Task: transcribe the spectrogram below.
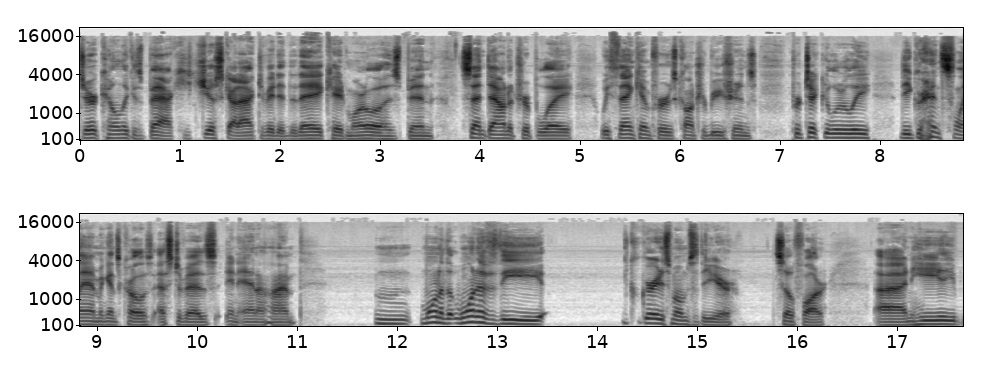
Jared Kelenic is back. He just got activated today. Cade Marlowe has been sent down to AAA. We thank him for his contributions, particularly the grand slam against Carlos Estevez in Anaheim. One of the one of the greatest moments of the year so far, uh, and he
